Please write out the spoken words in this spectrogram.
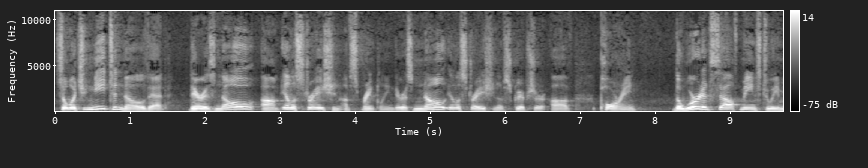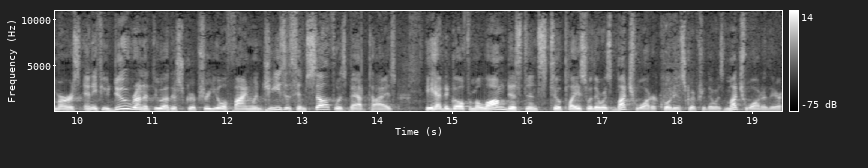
So, what you need to know that there is no um, illustration of sprinkling, there is no illustration of Scripture of pouring. The word itself means to immerse, and if you do run it through other scripture, you will find when Jesus himself was baptized, he had to go from a long distance to a place where there was much water. Quoting scripture, there was much water there.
